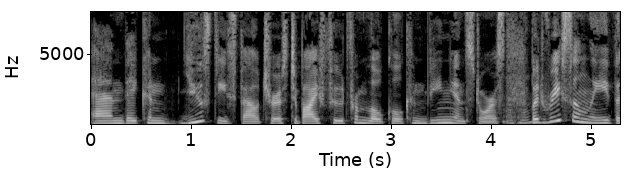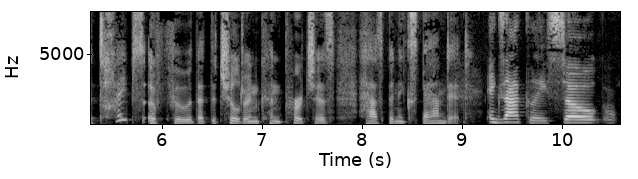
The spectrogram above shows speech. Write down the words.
And they can use these vouchers to buy food from local convenience stores. But recently, the types of food that the children can purchase has been expanded. Exactly. So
